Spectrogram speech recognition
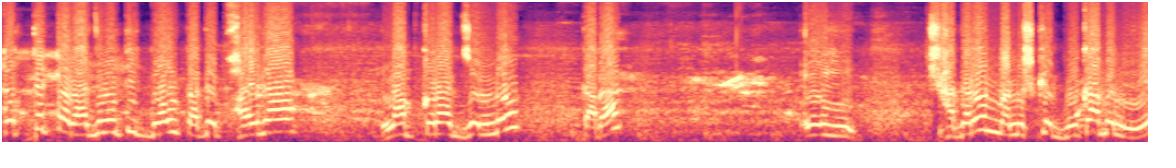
প্রত্যেকটা রাজনৈতিক দল তাদের ফায়দা লাভ করার জন্য তারা এই সাধারণ মানুষকে বোকা বানিয়ে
